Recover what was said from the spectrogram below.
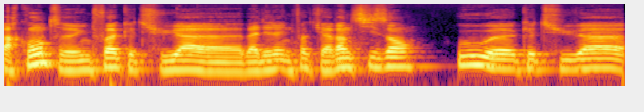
Par contre, une fois que tu as, bah, déjà une fois que tu as 26 ans ou que tu as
